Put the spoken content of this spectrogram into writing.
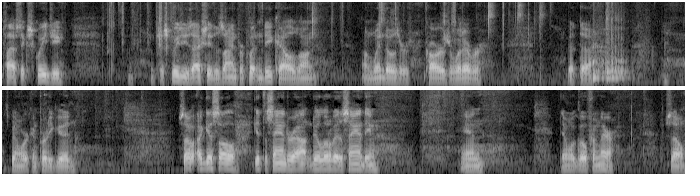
plastic squeegee. The squeegee is actually designed for putting decals on on windows or cars or whatever. But uh, it's been working pretty good. So I guess I'll get the sander out and do a little bit of sanding and then we'll go from there. So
